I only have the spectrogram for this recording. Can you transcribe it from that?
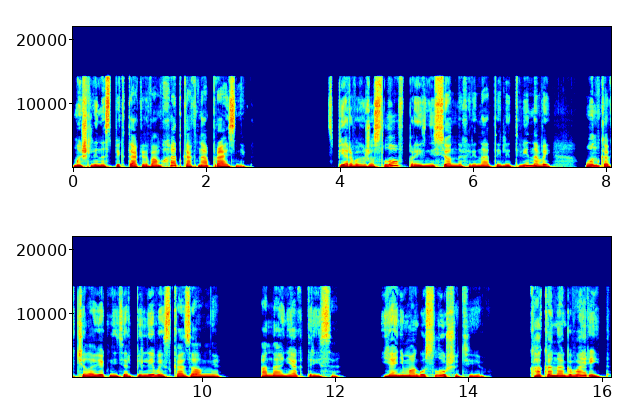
Мы шли на спектакль в Амхат как на праздник. С первых же слов, произнесенных Ренатой Литвиновой, он, как человек нетерпеливый, сказал мне, «Она не актриса. Я не могу слушать ее. Как она говорит?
